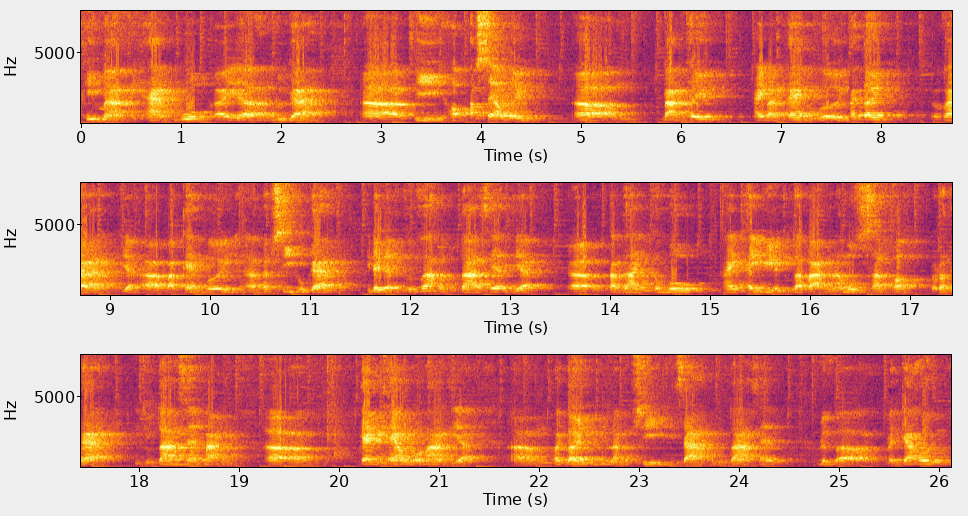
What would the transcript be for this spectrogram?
khi mà khách hàng mua một cái ờ, đùi gà à, thì họ upsell lên à, bán thêm hay bán kèm với khoai tây và dạ, à, bán kèm với uh, Pepsi Coca. Thì đây là phương pháp mà chúng ta sẽ dạ, tạo ra những combo hay thay vì là chúng ta bán một sản phẩm đó là gà thì chúng ta sẽ bán uh, kèm theo đó là gì ạ uh, khoai tây cũng như là Pepsi thì giá của chúng ta sẽ được uh, đánh cao hơn.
